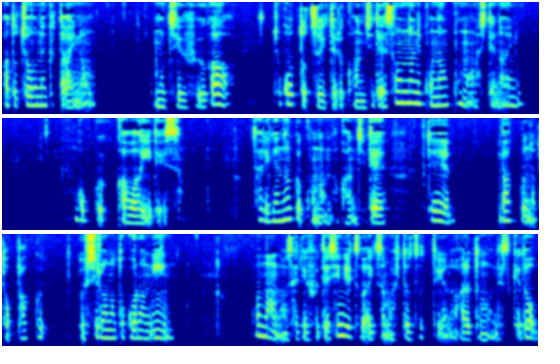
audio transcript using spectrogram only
あと蝶ネクタイのモチーフがちょこっとついてる感じで、そんなにコナンコナンしてないの。すごく可愛いです。さりげなくコナンな感じで、て、バックのと、バック、後ろのところに、コナンのセリフで真実はいつも一つっていうのがあると思うんですけど、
